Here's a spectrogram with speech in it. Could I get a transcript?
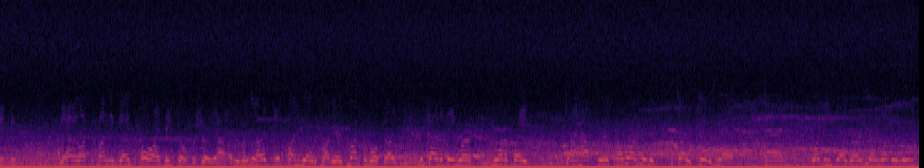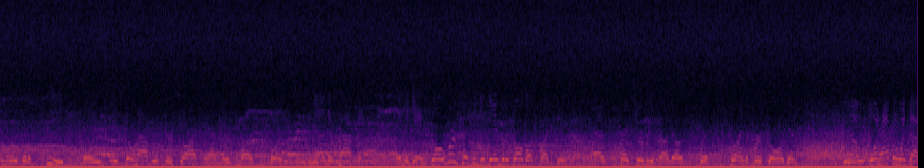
take this? Are they having lots of fun, these guys? Oh, I think so, for sure, yeah. Everybody, you know, it's, it's fun to be able to come out here. It's fun for both sides. It's kind of a thing where you want to play kind of half serious. You know, we're out here to, to try to skate as well. And what these guys are, you know, what they lose in a little bit of speed, still have with their shot and their smarts, of course, and their passing in the game. So we're a good game, but it's all about fun, too. As Craig Sherberty found out with scoring the first goal against Now, what happened with that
